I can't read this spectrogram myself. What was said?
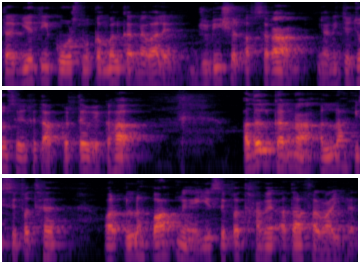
تربیتی کورس مکمل کرنے والے جوڈیشل افسران یعنی ججوں سے خطاب کرتے ہوئے کہا، عدل کرنا اللہ کی صفت ہے اور اللہ پاک نے یہ صفت ہمیں عطا فرمائی ہے۔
